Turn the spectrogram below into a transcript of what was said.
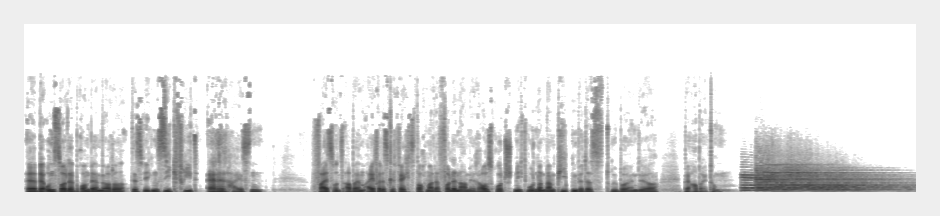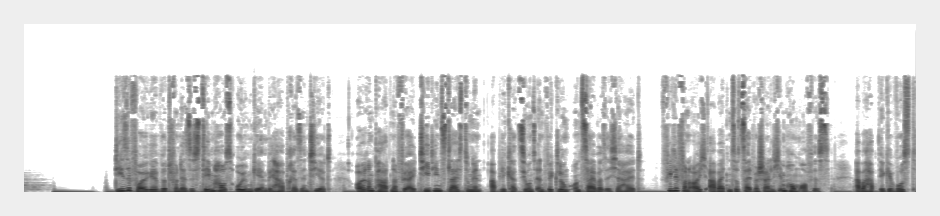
Äh, bei uns soll der Brombeermörder deswegen Siegfried R. heißen. Falls uns aber im Eifer des Gefechts doch mal der volle Name rausrutscht, nicht wundern, dann piepen wir das drüber in der Bearbeitung. Diese Folge wird von der Systemhaus Ulm GmbH präsentiert, eurem Partner für IT-Dienstleistungen, Applikationsentwicklung und Cybersicherheit. Viele von euch arbeiten zurzeit wahrscheinlich im Homeoffice. Aber habt ihr gewusst,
